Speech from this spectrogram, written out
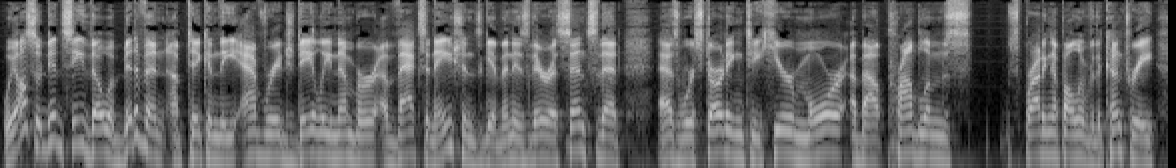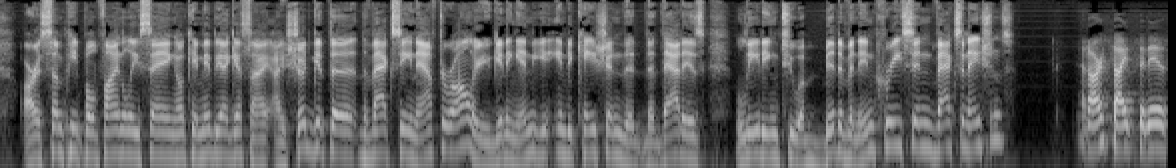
We also did see, though, a bit of an uptick in the average daily number of vaccinations given. Is there a sense that as we're starting to hear more about problems sprouting up all over the country. Are some people finally saying, okay, maybe I guess I, I should get the, the vaccine after all? Are you getting any indication that, that that is leading to a bit of an increase in vaccinations? At our sites, it is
